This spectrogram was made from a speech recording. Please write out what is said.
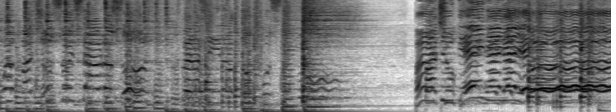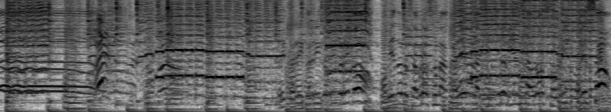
guapa, yo soy sabrosón, pero así nos compusimos. Pachuqueña ya llegó. ¡Eh! Rico, rico, rico, rico, rico. Moviendo los sabrosos, la cadera, la cintura bien sabroso, rico. Eso.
